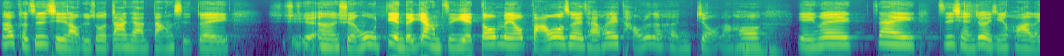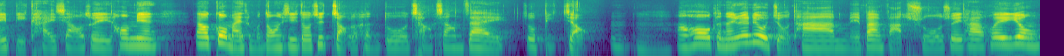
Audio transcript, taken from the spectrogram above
那可是其实老实说，大家当时对选嗯、呃、选物店的样子也都没有把握，所以才会讨论了很久。然后也因为在之前就已经花了一笔开销，所以后面要购买什么东西都是找了很多厂商在做比较。嗯嗯。然后可能因为六九他没办法说，所以他会用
